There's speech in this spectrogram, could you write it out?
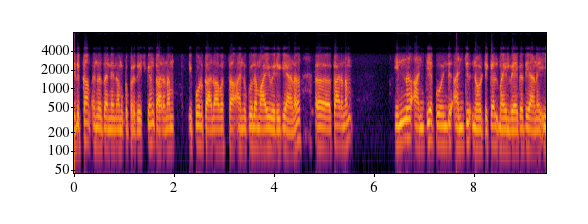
എടുക്കാം എന്ന് തന്നെ നമുക്ക് പ്രതീക്ഷിക്കാം. കാരണം ഇപ്പോൾ കാലാവസ്ഥ അനുകൂലമായി വരികയാണ്. കാരണം ഇന്ന് അഞ്ച് പോയിന്റ് അഞ്ച് നോട്ടിക്കൽ മൈൽ വേഗതയാണ് ഈ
